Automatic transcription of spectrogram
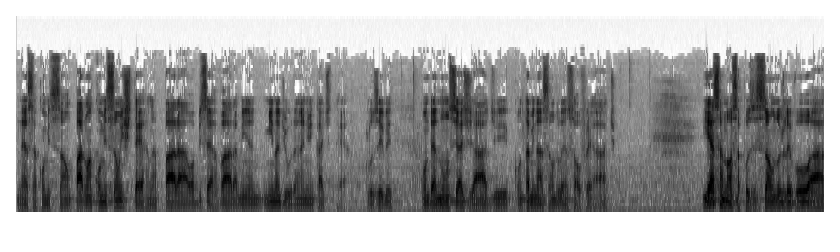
nessa comissão, para uma comissão externa para observar a minha mina de urânio em Caeté. Inclusive, com denúncias já de contaminação do lençol freático. E essa nossa posição nos levou a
